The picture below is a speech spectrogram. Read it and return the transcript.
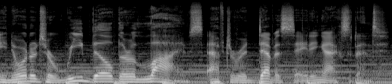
in order to rebuild their lives after a devastating accident.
